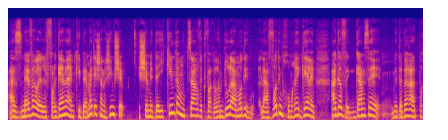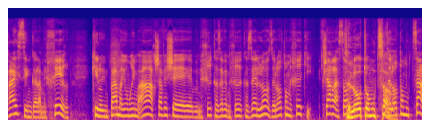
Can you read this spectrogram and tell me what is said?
אז מעבר ללפרגן להם, כי באמת יש אנשים ש... שמדייקים את המוצר וכבר למדו לעמוד, לעבוד עם חומרי גלם. אגב, גם זה מדבר על ה pricing, על המחיר. כאילו, אם פעם היו אומרים, אה, עכשיו יש אה, במחיר כזה ומחיר כזה, לא, זה לא אותו מחיר, כי אפשר לעשות... זה לא אותו מוצר. זה לא אותו מוצר.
